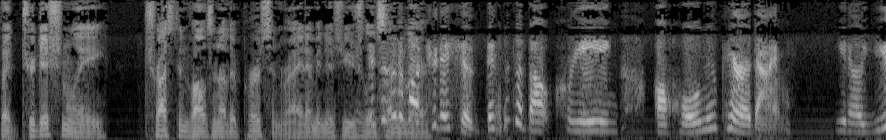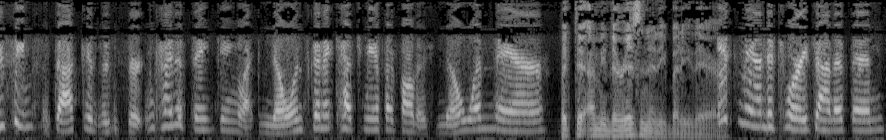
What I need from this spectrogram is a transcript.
but traditionally, trust involves another person, right? I mean, there's usually This isn't about there. tradition. This is about creating a whole new paradigm. You know, you seem stuck in this certain kind of thinking, like no one's going to catch me if I fall. There's no one there. But there, I mean, there isn't anybody there. It's mandatory, Jonathan.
